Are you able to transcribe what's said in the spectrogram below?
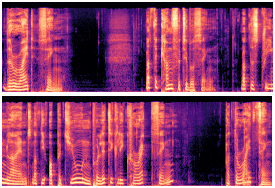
the right thing. Not the comfortable thing, not the streamlined, not the opportune, politically correct thing but the right thing.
